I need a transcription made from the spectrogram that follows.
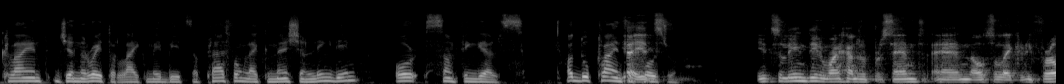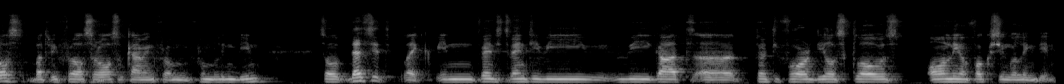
client generator? Like maybe it's a platform like you mentioned LinkedIn or something else? How do clients yeah, approach you? It's LinkedIn 100% and also like referrals, but referrals are also coming from from LinkedIn. So that's it. Like in 2020, we we got uh, 34 deals closed only on focusing on LinkedIn.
